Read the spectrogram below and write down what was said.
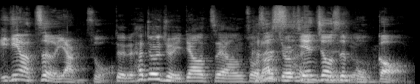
一定要这样做。对对，他就会觉得一定要这样做，可是时间就是不够，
